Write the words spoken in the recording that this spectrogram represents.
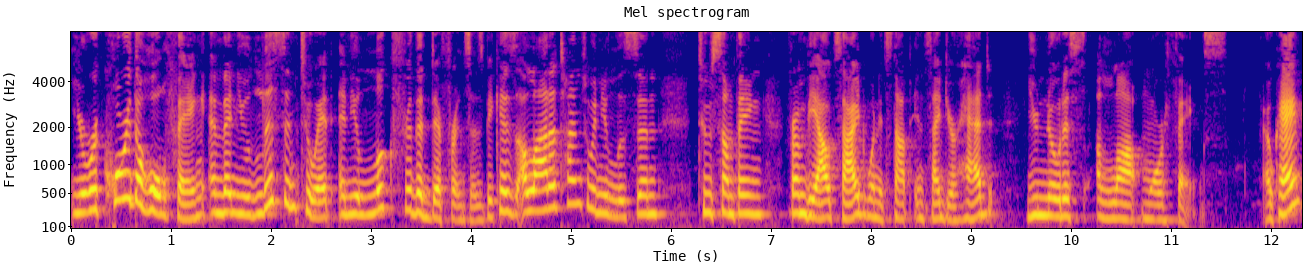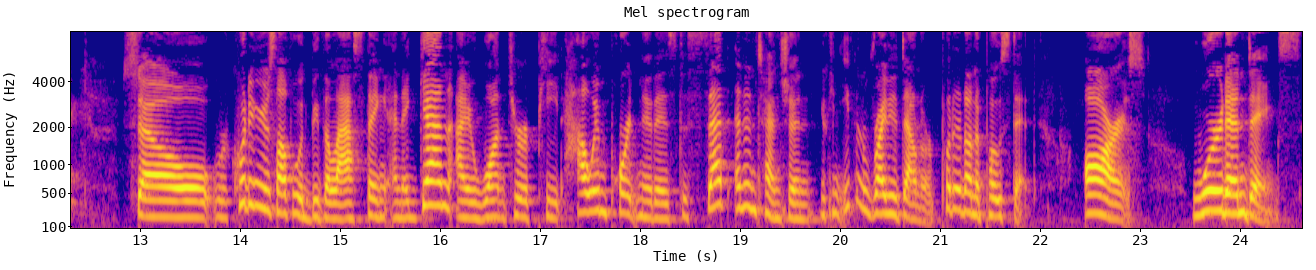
you record the whole thing, and then you listen to it and you look for the differences. Because a lot of times when you listen to something from the outside, when it's not inside your head, you notice a lot more things. Okay? So, recording yourself would be the last thing. And again, I want to repeat how important it is to set an intention. You can even write it down or put it on a post it. R's, word endings,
